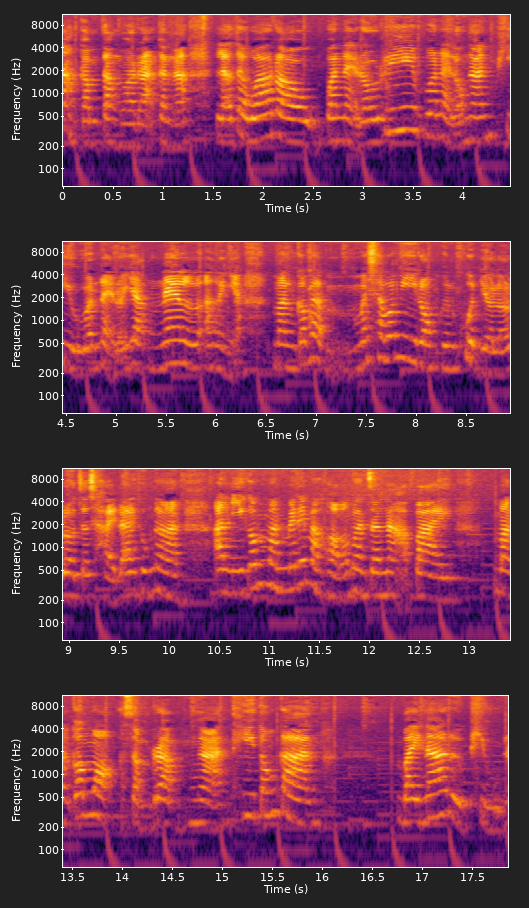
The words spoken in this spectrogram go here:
ต่างกรรมต่างวาระกันนะ แล้วแต่ว่าเราวันไหนเรารีบ วันไหนเรางานผิว วันไหนเราอยากแน่นอะไรเงี้ย มันก็แบบไม่ใช่ว่ามีรองพื้นขวดเดียวแล้วเราจะใช้ได้ทุกงาน อันนี้ก็มันไม่ได้หมายความว่ามันจะหนาไป มันก็เหมาะสำหรับงานที่ต้องการใบหน้าหรือผิวห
